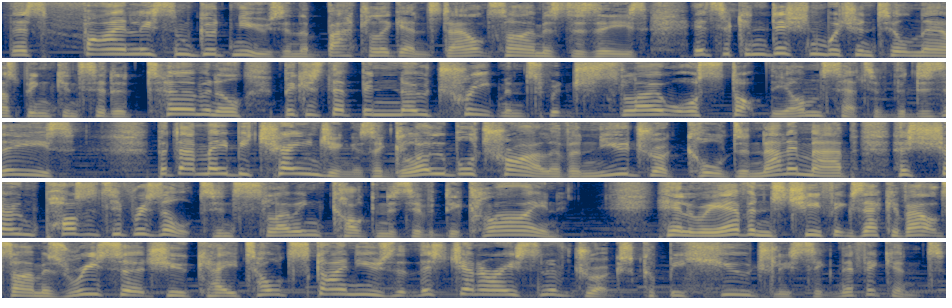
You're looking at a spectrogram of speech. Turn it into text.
There's finally some good news in the battle against Alzheimer's disease. It's a condition which until now has been considered terminal because there have been no treatments which slow or stop the onset of the disease. But that may be changing as a global trial of a new drug called donanemab has shown positive results in slowing cognitive decline. Hilary Evans, Chief Exec of Alzheimer's Research UK, told Sky News that this generation of drugs could be hugely significant.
